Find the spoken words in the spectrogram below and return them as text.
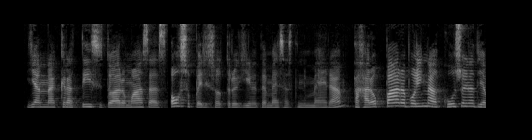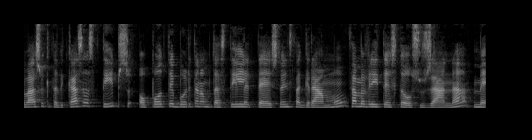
για να κρατήσει το άρωμά σας όσο περισσότερο γίνεται μέσα στην ημέρα. Θα χαρώ πάρα πολύ να ακούσω ή να διαβάσω και τα δικά σας tips, οπότε μπορείτε να μου τα στείλετε στο Instagram μου. Θα με βρείτε στο Susanna με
